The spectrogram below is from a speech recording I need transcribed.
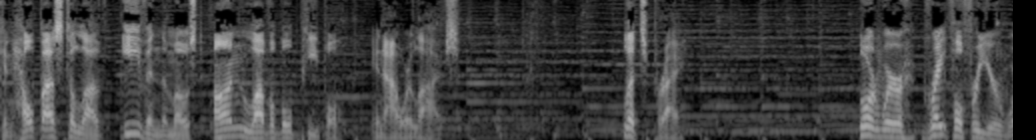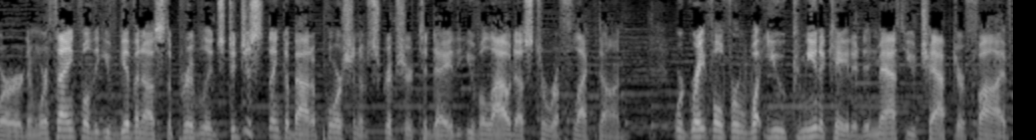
can help us to love even the most unlovable people in our lives. Let's pray. Lord, we're grateful for your word, and we're thankful that you've given us the privilege to just think about a portion of Scripture today that you've allowed us to reflect on. We're grateful for what you communicated in Matthew chapter 5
